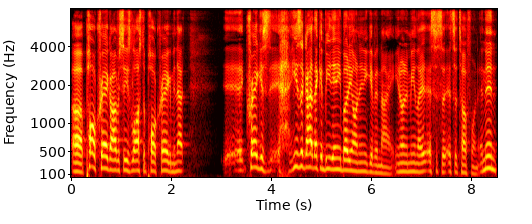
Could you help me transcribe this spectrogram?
Uh, Paul Craig obviously he's lost to Paul Craig. I mean that Eh, Craig is he's a guy that can beat anybody on any given night. You know what I mean? Like it's just a, it's a tough one. And then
